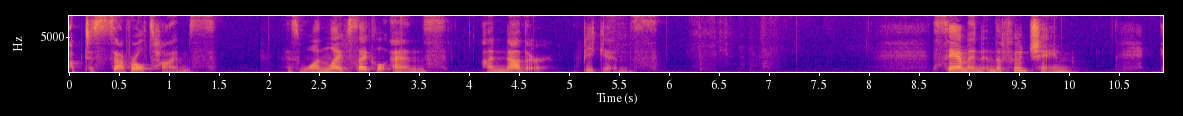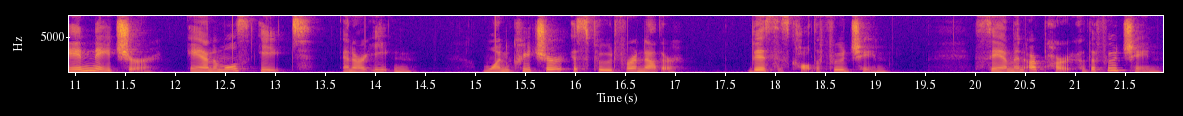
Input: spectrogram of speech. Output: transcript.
up to several times. As one life cycle ends, another begins. Salmon in the food chain. In nature, animals eat and are eaten. One creature is food for another. This is called a food chain. Salmon are part of the food chain.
